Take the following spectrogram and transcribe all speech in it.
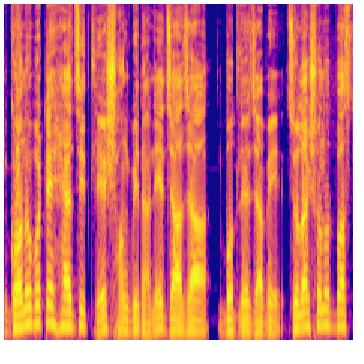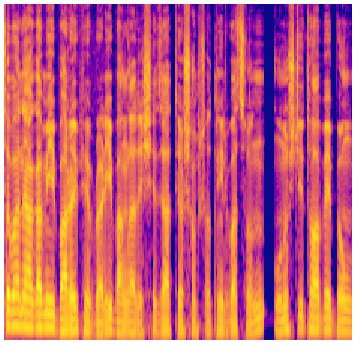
গণভোটে হ্যাঁ জিতলে সংবিধানে যা যা বদলে যাবে। জুলাই সনদ বাস্তবায়নে আগামী বারোই ফেব্রুয়ারি বাংলাদেশে জাতীয় সংসদ নির্বাচন অনুষ্ঠিত হবে এবং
